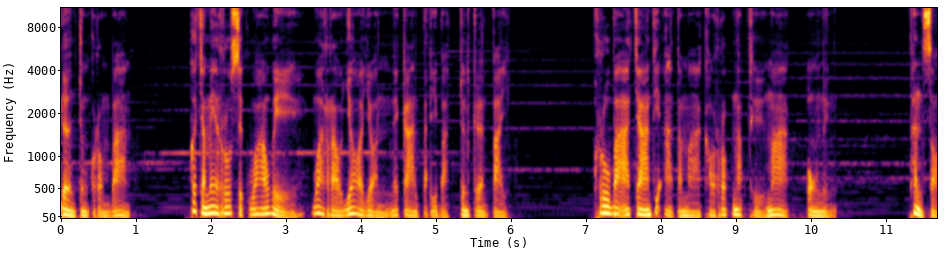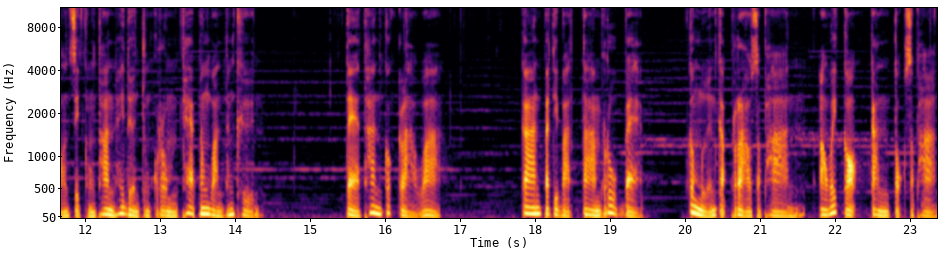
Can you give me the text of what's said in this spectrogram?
เดินจงกรมบ้าง ก็จะไม่รู้สึกว้าเหวว่าเราย่อหย่อนในการปฏิบัติจนเกินไป ครูบาอาจารย์ที่อาตมาเคารพนับถือมากองค์หนึ่ง ท่านสอนสิทธิ์ของท่านให้เดินจงกรมแทบทั้งวันทั้งคืน แต่ท่านก็กล่าวว่า การปฏิบัติตามรูปแบบก็เหมือนกับราวสะพาน เอาไว้เกาะกันตกสะพาน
